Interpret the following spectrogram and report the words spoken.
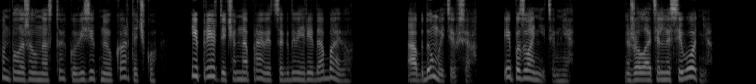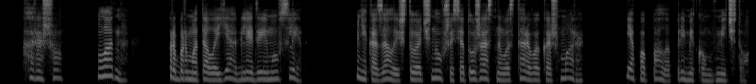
Он положил на стойку визитную карточку и прежде чем направиться к двери, добавил: "Обдумайте все и позвоните мне. Желательно сегодня". "Хорошо. Ладно", пробормотала я, глядя ему вслед. Мне казалось, что очнувшись от ужасного старого кошмара, я попала прямиком в мечту.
